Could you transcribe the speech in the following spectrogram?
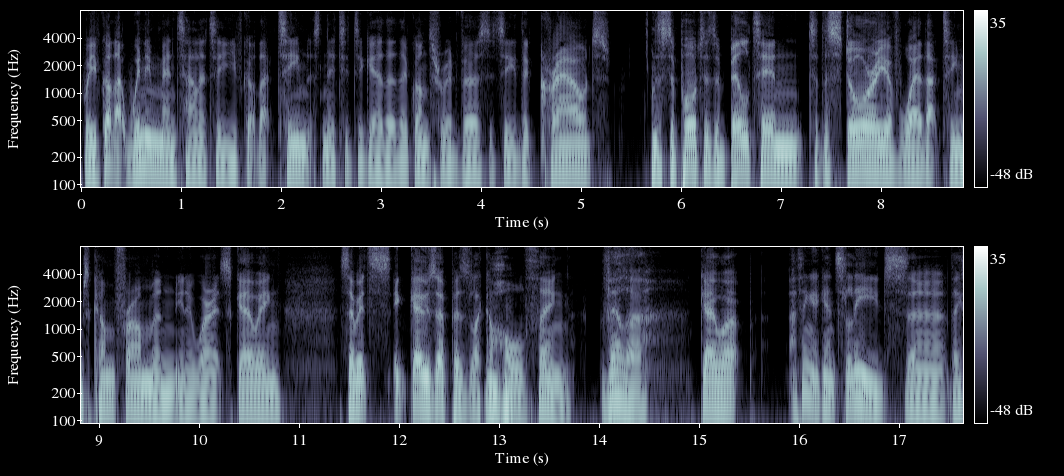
where you've got that winning mentality, you've got that team that's knitted together, they've gone through adversity, the crowd, the supporters are built in to the story of where that team's come from and, you know, where it's going. So it's it goes up as like a Mhm. whole thing. Villa go up, I think against Leeds, uh, they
